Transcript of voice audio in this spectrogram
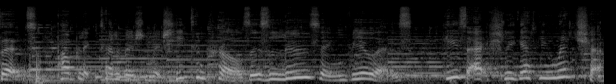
that public television, which he controls, is losing viewers, he's actually getting richer.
